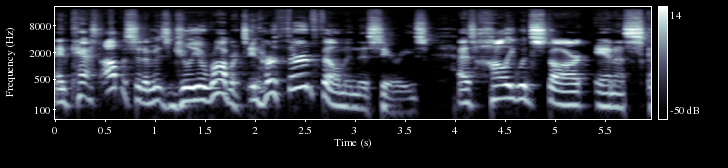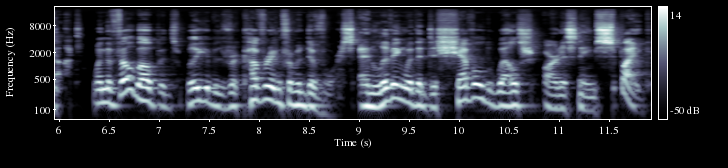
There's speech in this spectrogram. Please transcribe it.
And cast opposite him is Julia Roberts in her third film in this series as Hollywood star Anna Scott. When the film opens, William is recovering from a divorce and living with a disheveled Welsh artist named Spike,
